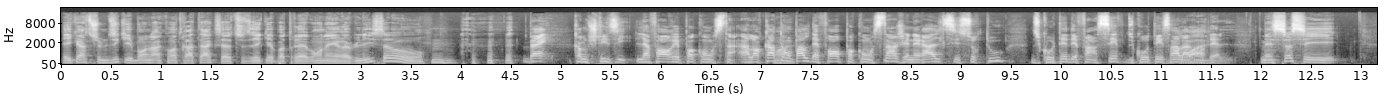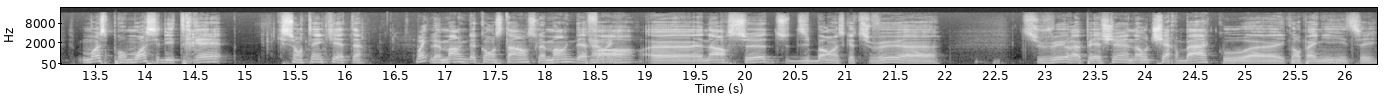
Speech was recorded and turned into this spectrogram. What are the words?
Et quand tu me dis qu'il est bon dans la contre-attaque, ça veut-tu dire qu'il n'est pas très bon dans les replis, ça? Ou... Ben, comme je t'ai dit, l'effort n'est pas constant. Alors, quand Ouais. on parle d'effort pas constant, en général, c'est surtout du côté défensif, du côté sans la Ouais. rondelle. Mais ça, c'est. Moi, pour moi, c'est des traits qui sont inquiétants. Oui. Le manque de constance, le manque d'effort. euh, Nord-Sud, tu te dis, bon, est-ce que tu veux. euh, tu veux repêcher un autre Sherbak ou euh, et compagnie, tu sais?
